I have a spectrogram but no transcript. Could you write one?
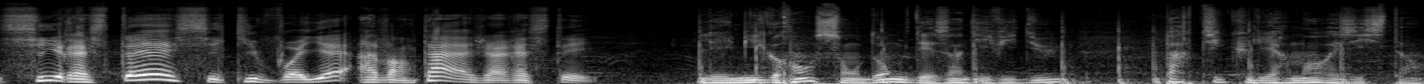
S'ils restaient, c'est qu'ils voyaient avantage à rester. Les migrants sont donc des individus particulièrement résistants,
